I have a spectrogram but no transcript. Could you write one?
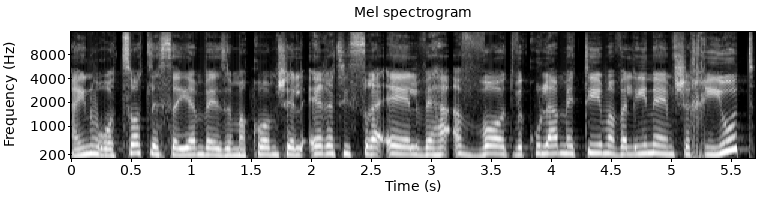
היינו רוצות לסיים באיזה מקום של ארץ ישראל והאבות וכולם מתים, אבל הנה המשכיות.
